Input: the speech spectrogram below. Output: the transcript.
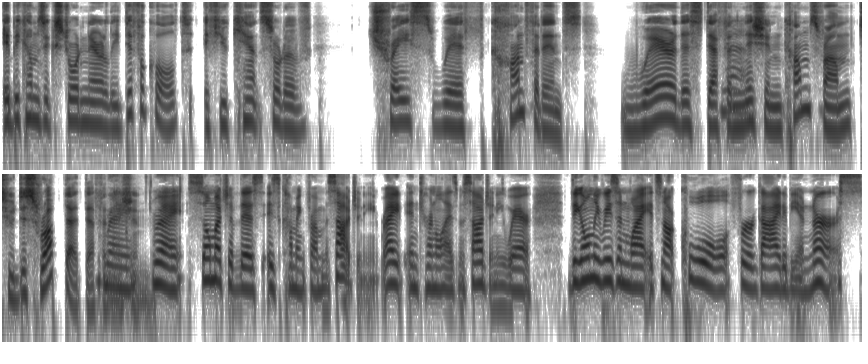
it becomes extraordinarily difficult if you can't sort of trace with confidence where this definition comes from to disrupt that definition. Right, right. So much of this is coming from misogyny, right? Internalized misogyny, where the only reason why it's not cool for a guy to be a nurse,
